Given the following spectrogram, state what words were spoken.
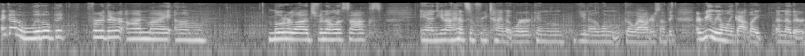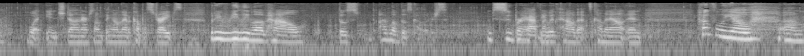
I got a little bit further on my um, Motor Lodge vanilla socks. And, you know, I had some free time at work and, you know, wouldn't go out or something. I really only got like another, what, inch done or something on that, a couple stripes. But I really love how those, I love those colors. I'm super Yeah, happy fun. with how that's coming out. And hopefully I'll um,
